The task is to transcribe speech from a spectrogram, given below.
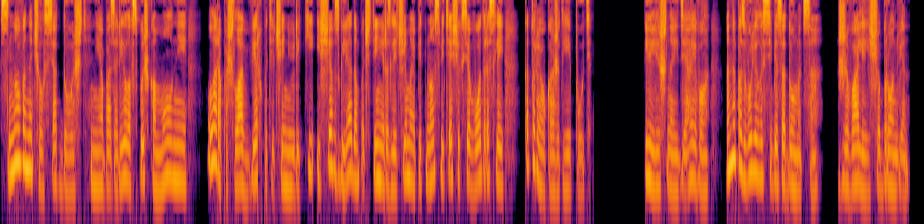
Снова начался дождь, небо озарило вспышка молнии, Лара пошла вверх по течению реки, ища взглядом почти неразличимое пятно светящихся водорослей, которое укажет ей путь. И лишь найдя его, она позволила себе задуматься, Жива ли еще Бронвин?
